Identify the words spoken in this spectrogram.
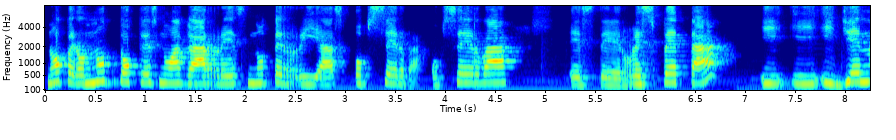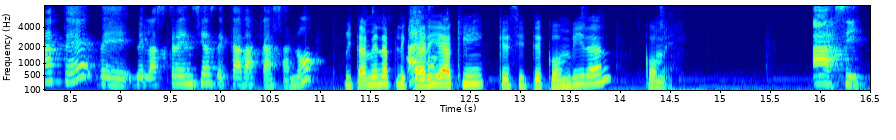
¿no? Pero no toques, no agarres, no te rías, observa, observa, este, respeta y, y, llénate de, de, las creencias de cada casa, ¿no? Y también aplicaría aquí que si te convidan, come. Ah, sí,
